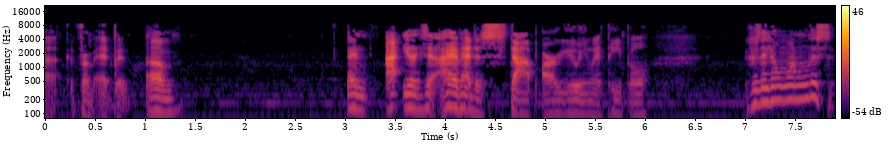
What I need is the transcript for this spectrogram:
uh, from Edwin. Um, and I, like I said, I have had to stop arguing with people because they don't want to listen.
